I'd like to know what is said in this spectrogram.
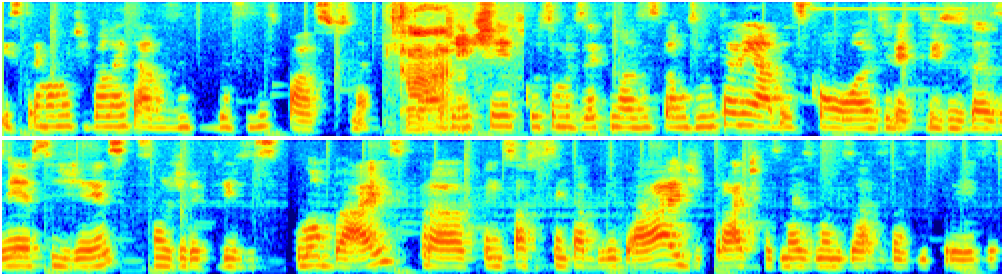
extremamente violentadas dentro desses espaços, né? Então a Claro. gente costuma dizer que nós estamos muito alinhadas com as diretrizes das ESGs, que são diretrizes globais para pensar sustentabilidade, práticas mais humanizadas nas empresas,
